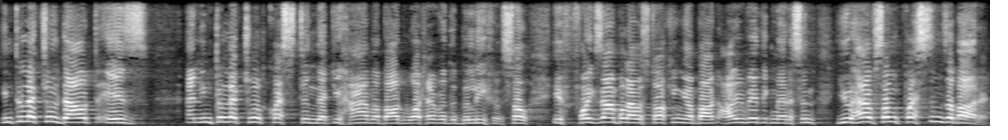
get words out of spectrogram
Intellectual doubt is an intellectual question that you have about whatever the belief is. So, if, for example, I was talking about Ayurvedic medicine, you have some questions about it.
